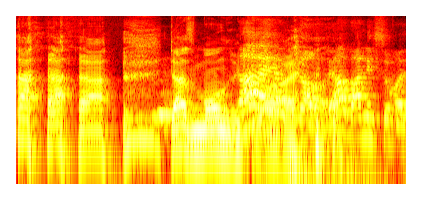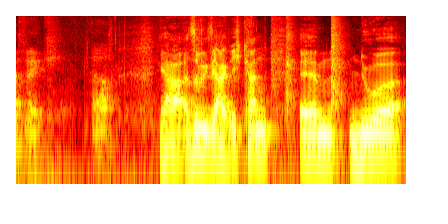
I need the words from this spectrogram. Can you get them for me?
Das Morgenritual. ah, ja, genau. Ja, war nicht so weit weg. Ja. Ja, also wie gesagt, ich kann ähm, nur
